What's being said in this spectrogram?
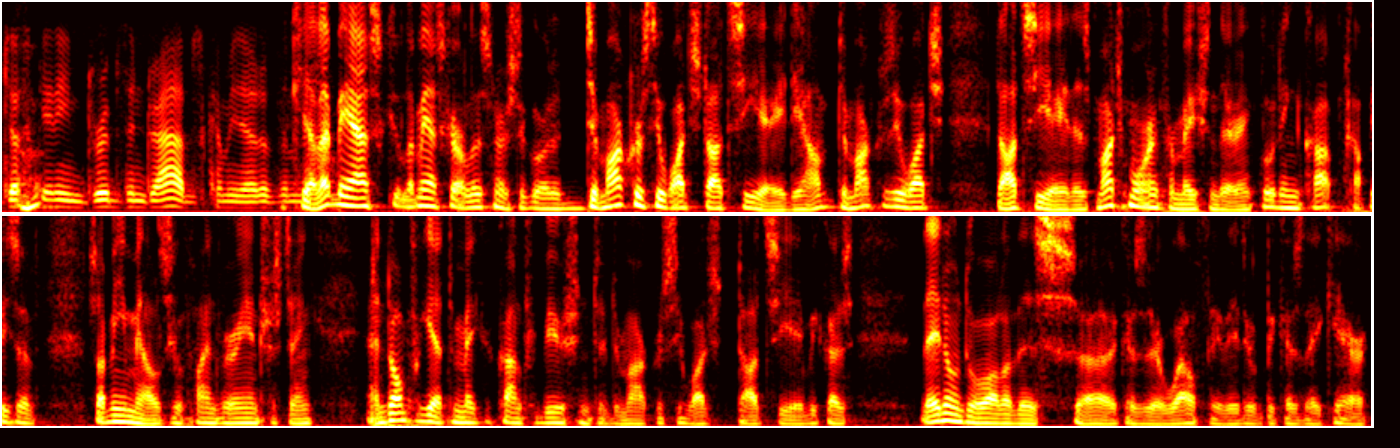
just getting dribs and drabs coming out of them. Okay, let me ask let me ask our listeners to go to democracywatch.ca. Democracywatch.ca. There's much more information there, including cop- copies of some emails you'll find very interesting. And don't forget to make a contribution to democracywatch.ca because they don't do all of this because they're wealthy. They do it because they care.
